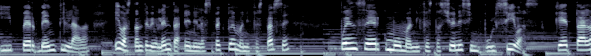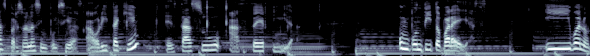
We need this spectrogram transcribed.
hiperventilada y bastante violenta en el aspecto de manifestarse. Pueden ser como manifestaciones impulsivas. ¿Qué tal las personas impulsivas? Ahorita aquí está su asertividad un puntito para ellas. Y bueno,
